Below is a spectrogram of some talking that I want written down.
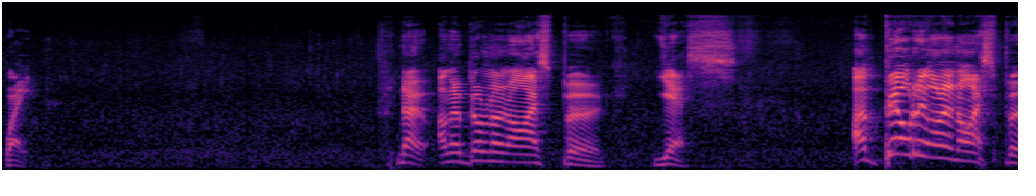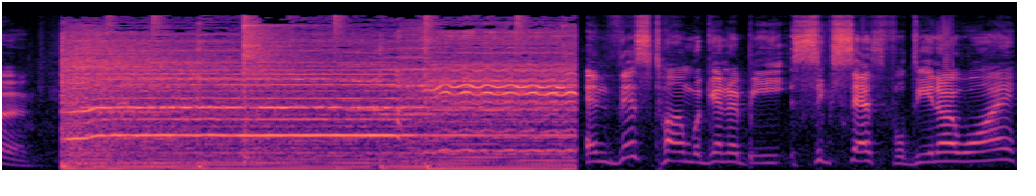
wait. No, I'm gonna build on an iceberg. Yes. I'm building on an iceberg. And this time we're gonna be successful. Do you know why?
